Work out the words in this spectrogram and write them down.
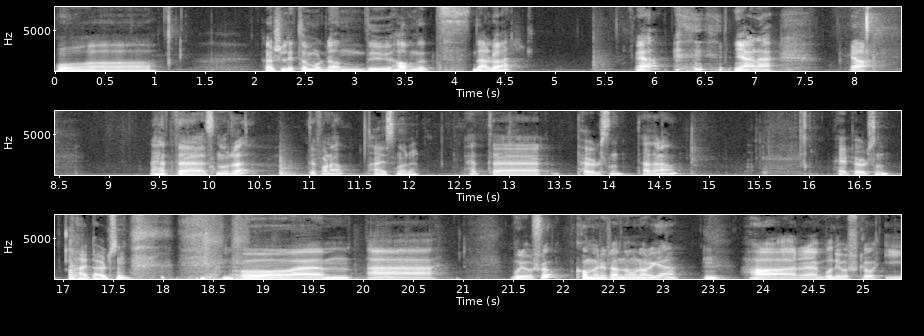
og kanskje litt om hvordan du havnet der du er. Ja, gjerne. Ja. Jeg heter Snorre til fornavn. Hei, Snorre. Jeg heter Paulsen til etternavn. Hei, Paulsen. Hei, Paulsen. Og um, jeg bor i Oslo. Kommer fra Nord-Norge. Har bodd i Oslo i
